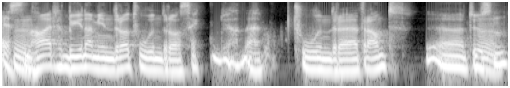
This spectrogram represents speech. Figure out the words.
Essen mm. har. Byen er mindre og 200, 200 et eller annet. 1000. Uh,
